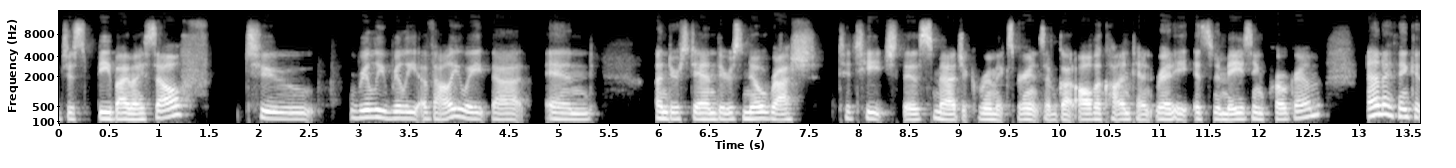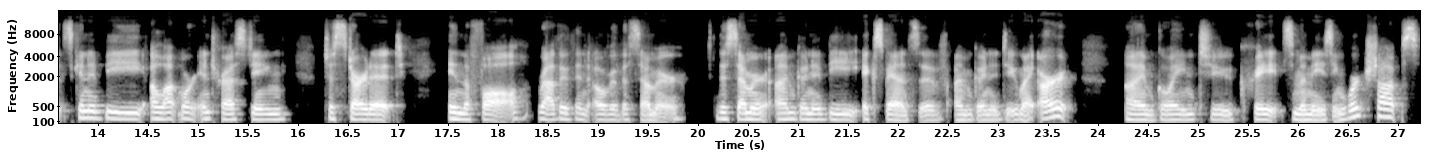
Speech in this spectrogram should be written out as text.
just be by myself to really, really evaluate that and understand there's no rush to teach this magic room experience. I've got all the content ready. It's an amazing program. And I think it's going to be a lot more interesting to start it in the fall rather than over the summer. This summer, I'm going to be expansive. I'm going to do my art. I'm going to create some amazing workshops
